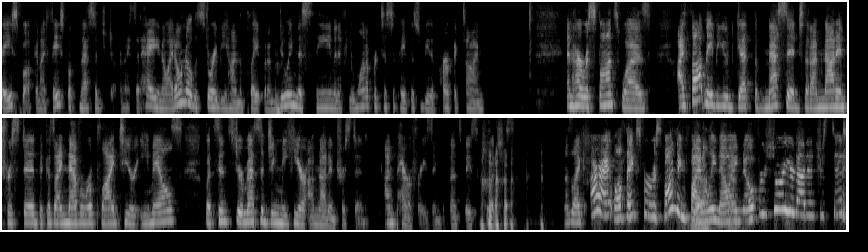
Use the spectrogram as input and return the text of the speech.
Facebook and I Facebook messaged her and I said, Hey, you know, I don't know the story behind the plate, but I'm Mhm. doing this theme, and if you want to participate, this would be the perfect time. And her response was, I thought maybe you'd get the message that I'm not interested because I never replied to your emails. But since you're messaging me here, I'm not interested. I'm paraphrasing, but that's basically what she said. I was like, all right, well, thanks for responding finally. now I know for sure you're not interested.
